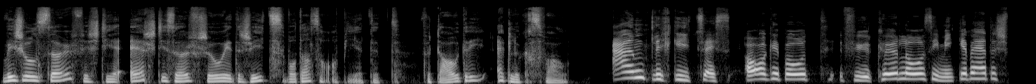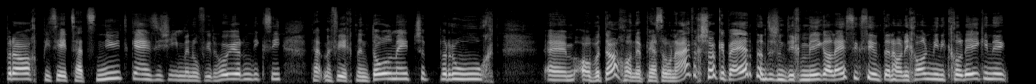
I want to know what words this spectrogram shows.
Visual Surf ist die erste Surfschule in der Schweiz, die das anbietet. Für die Audrey ein Glücksfall. Endlich gibt es ein Angebot für Gehörlose mit Gebärdensprache. Bis jetzt hat es nichts gegeben. Es war immer nur für Hörende. Da hat man vielleicht einen Dolmetscher gebraucht. Ähm, aber da kann eine Person einfach schon gebärden. Und das war natürlich mega lässig. Und dann habe ich alle meine Kolleginnen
